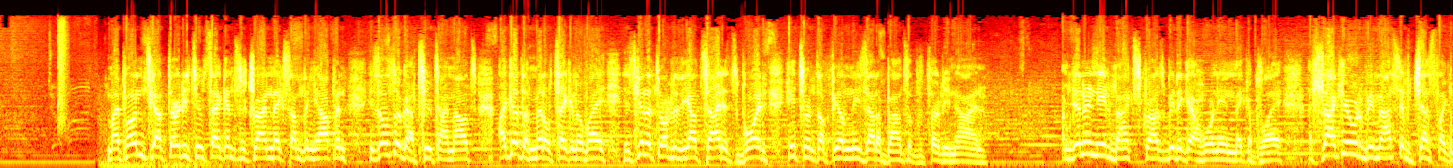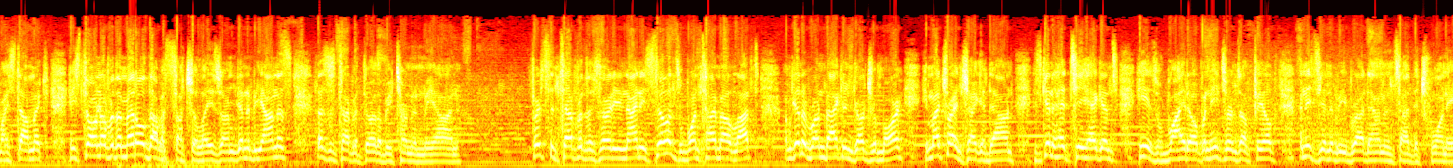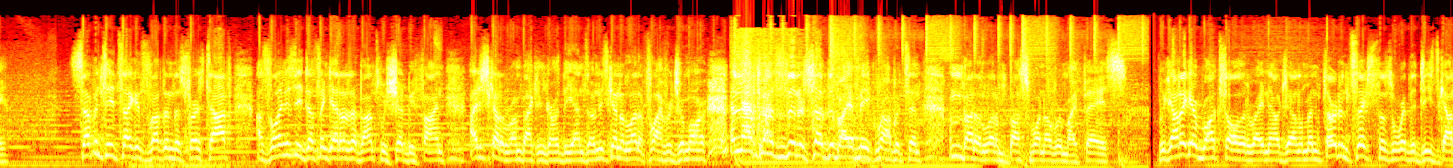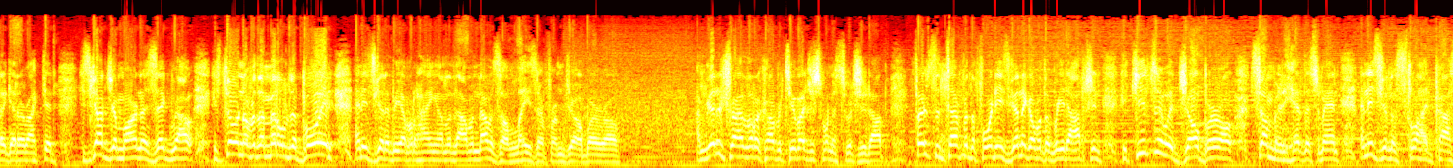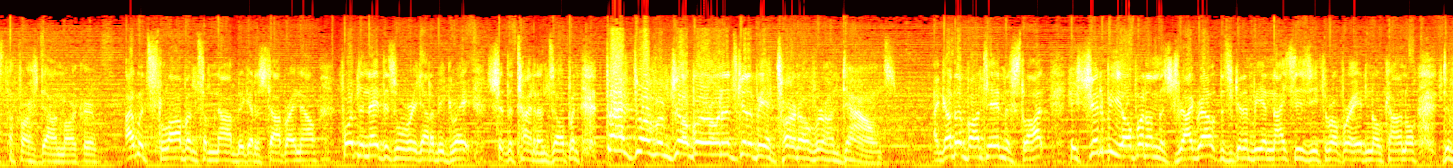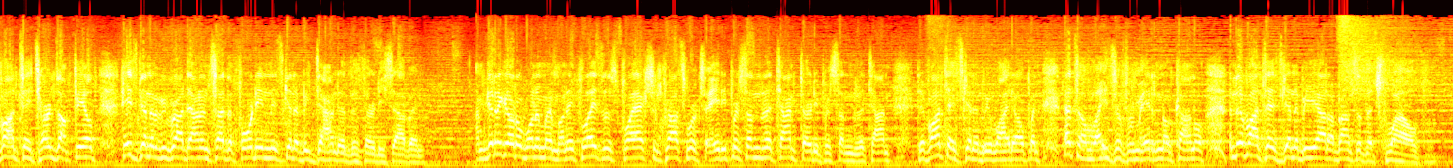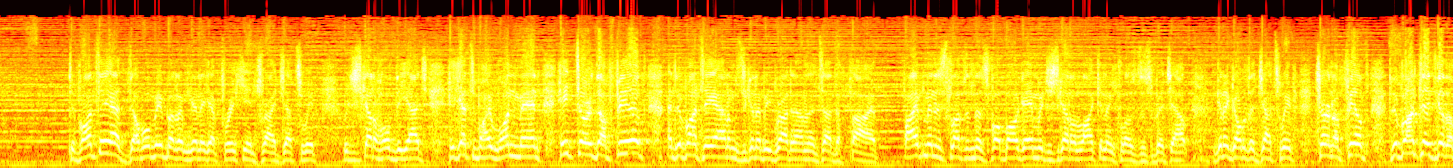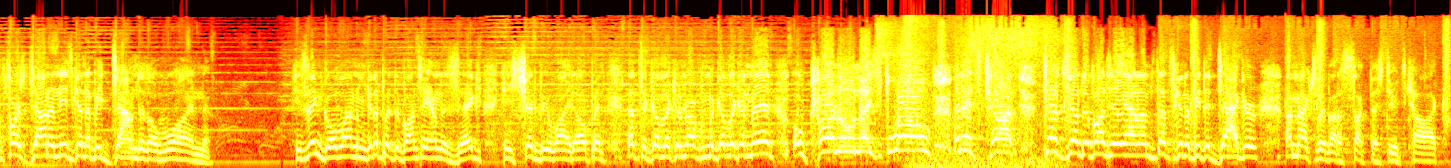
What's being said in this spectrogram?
My opponent's got 32 seconds to try and make something happen. He's also got two timeouts. I got the middle taken away. He's going to throw to the outside. It's Boyd. He turns upfield and he's out of bounds at the 39. I'm going to need Maxx Crosby to get horny and make a play. A sack here would be massive, just like my stomach. He's throwing over the middle. That was such a laser. I'm going to be honest. That's the type of throw that'll be turning me on. First and 10 for the 39. He still has one timeout left. I'm going to run back and guard Ja'Marr. He might try and check it down. He's going to hit T. Higgins. He is wide open. He turns upfield, and he's going to be brought down inside the 20. 17 seconds left in this first half. As long as he doesn't get out of bounds, we should be fine. I just gotta run back and guard the end zone. He's gonna let it fly for Ja'Marr. And that pass is intercepted by Amik Robertson. I'm about to let him bust one over my face. We gotta get rock solid right now, gentlemen. Third and six, this is where the D's gotta get erected. He's got Ja'Marr in a zig route. He's throwing over the middle to Boyd, and he's gonna be able to hang on to that one. That was a laser from Joe Burrow. I'm going to try a little cover two. I just want to switch it up. First and 10 for the 40. He's going to go with the read option. He keeps it with Joe Burrow. Somebody hit this man, and he's going to slide past the first down marker. I would slob on some knob to get a stop right now. Fourth and eight. This is where we got to be great. Shit, the tight end's open. Back throw from Joe Burrow, and it's going to be a turnover on downs. I got Davante in the slot. He should be open on this drag route. This is going to be a nice, easy throw for Aidan O'Connell. Davante turns upfield. He's going to be brought down inside the 40, and he's going to be down to the 37. I'm going to go to one of my money plays. This play action cross works 80% of the time, 30% of the time. Davante's going to be wide open. That's a laser from Aidan O'Connell. And Davante's going to be out of bounds at the 12. Davante has doubled me, but I'm going to get freaky and try jet sweep. We just got to hold the edge. He gets by one man. He turns upfield, and Davante Adams is going to be brought down inside the five. Five minutes left in this football game. We just got to lock in and close this bitch out. I'm going to go with the jet sweep, turn upfield. Davante's got the first down, and he's going to be down to the one. He's in goal line. I'm going to put Davante on the zig. He should be wide open. That's a good-looking route from a good-looking man. O'Connell, nice throw. And it's caught. Touchdown Davante Adams. That's going to be the dagger. I'm actually about to suck this dude's cock.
